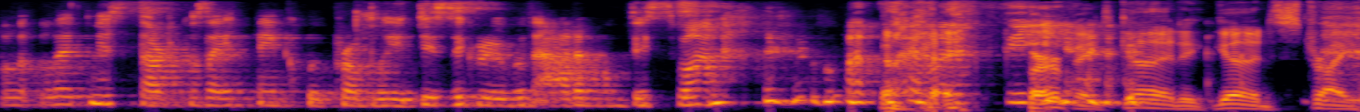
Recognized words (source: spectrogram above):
Let me start because I think we probably disagree with Adam on this one. Perfect. Good. Good. Strife.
